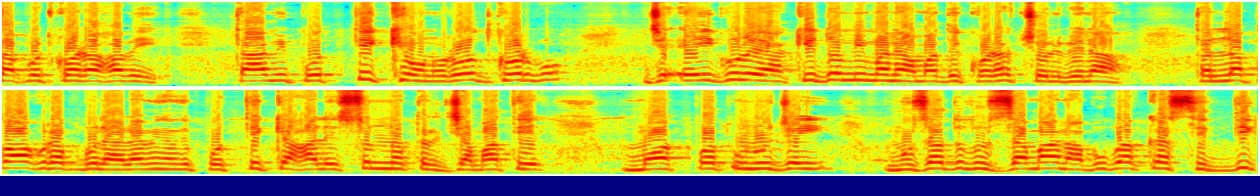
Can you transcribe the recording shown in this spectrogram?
সাপোর্ট করা হবে। তা আমি প্রত্যেককে অনুরোধ করব যে এইগুলো একদমই মানে আমাদের করা চলবে না। তো আল্লাহ পাক রব্বুল আলমী আমাদের প্রত্যেককে আলে সুন্নতুল জামাতের মতপথ অনুযায়ী মুজাদুজ্জামান আবু বাক্কা সিদ্দিক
